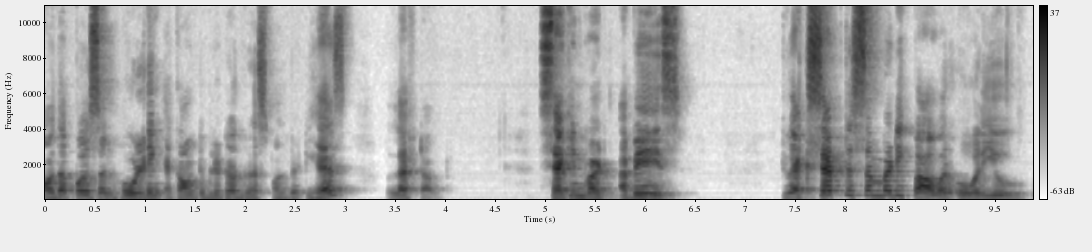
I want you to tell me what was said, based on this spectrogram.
or the person holding accountability or responsibility has left out. Second word, abase, to accept somebody power over you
